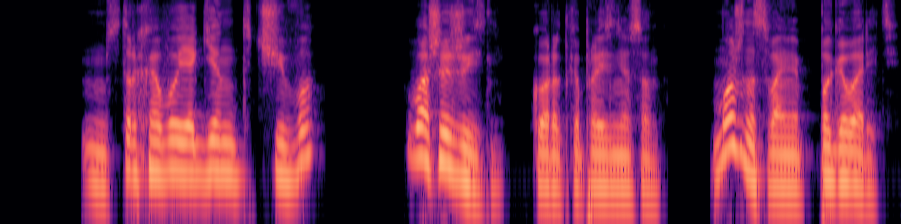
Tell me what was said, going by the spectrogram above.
«Страховой агент чего?» «Вашей жизни», — коротко произнес он. «Можно с вами поговорить?»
